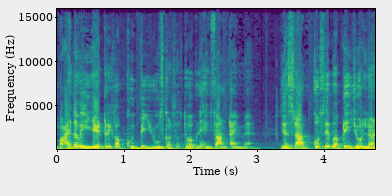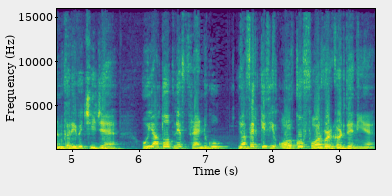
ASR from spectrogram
बाय द वे ये ट्रिक आप खुद भी यूज़ कर सकते हो अपने एग्ज़ाम टाइम में। जस्ट आपको सिर्फ़ अपनी जो लर्न करी हुई चीज़ें हैं, वो या तो अपने फ्रेंड को या फिर किसी और को फॉरवर्ड कर देनी है।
